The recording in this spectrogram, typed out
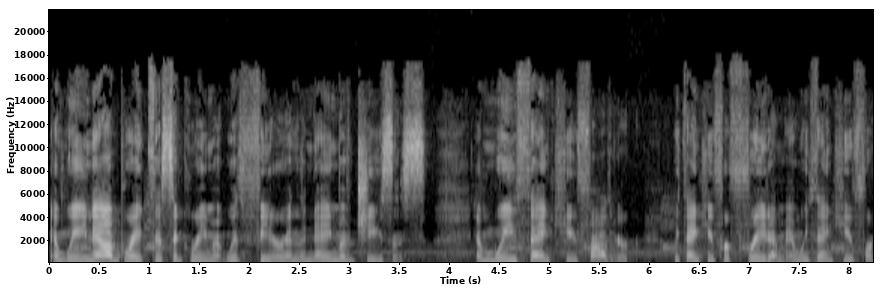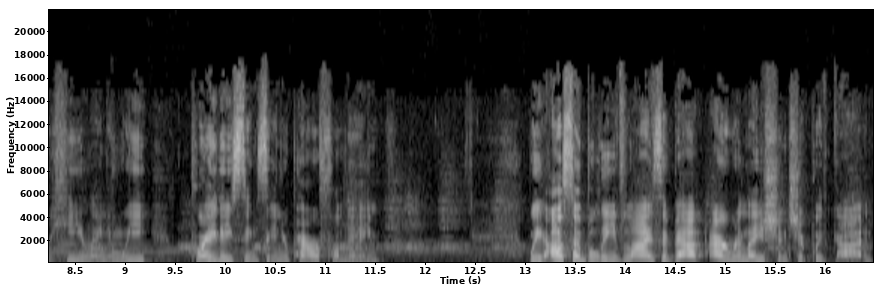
And we now break this agreement with fear in the name of Jesus. And we thank you, Father. We thank you for freedom and we thank you for healing. And we pray these things in your powerful name. We also believe lies about our relationship with God.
